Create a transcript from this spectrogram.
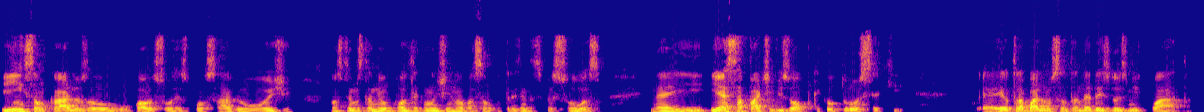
e em São Carlos, o qual eu sou responsável hoje. Nós temos também um polo de tecnologia e inovação com 300 pessoas. Né? E, e essa parte visual, por que, que eu trouxe aqui? É, eu trabalho no Santander desde 2004.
